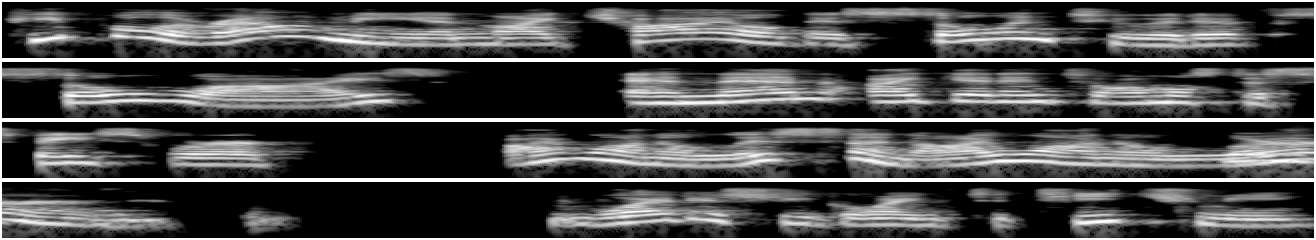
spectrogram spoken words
People around me and my child is so intuitive, so wise and then I get into almost a space where I want to listen, I want to learn. What is she going to teach me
